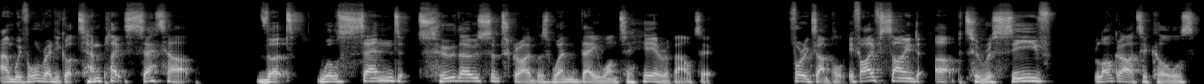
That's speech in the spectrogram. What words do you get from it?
And we've already got templates set up that will send to those subscribers when they want to hear about it. For example, if I've signed up to receive blog articles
